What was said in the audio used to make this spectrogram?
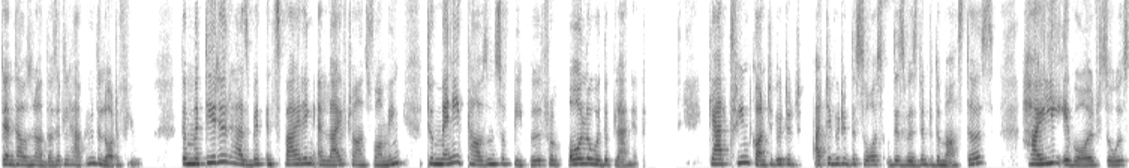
10,000 others. It will happen with a lot of you. The material has been inspiring and life transforming to many thousands of people from all over the planet. Catherine contributed, attributed the source of this wisdom to the masters, highly evolved souls,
